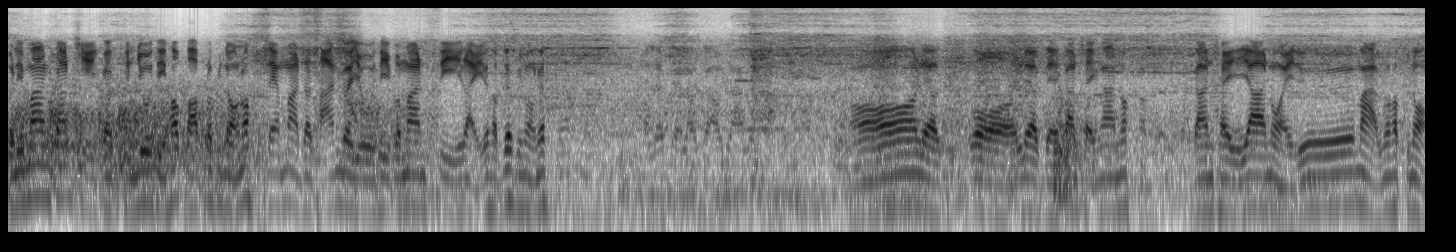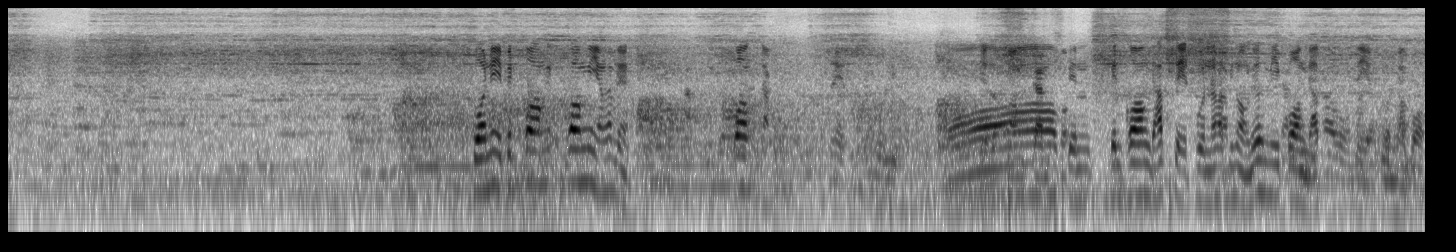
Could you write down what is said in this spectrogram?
ปริมาณการฉีดกับขึ้นอยู่ที่เขาปรับเนาะพี่น้องเนาะแต่มาตรฐานก็อยู่ที่ประมาณสี่ไหลนะครับเด้อพี่น้องเด้อมันแล้วแต่เราจะเอายาอ๋อแล้วก็แล้วแต่การใช้งานเนาะ การใช้ยาหน่อยหรือมากเนาะครับพี่น้องตัวนี้เป็นกล้องกล้องนี่ยังครับเนี่ยกล้องจากเศษบุหรี่อ๋อเป็นกล้องกันเป็นเป็นกล้องดับเศษฝุ่นนะครับพี่น้องเด้อมีกล้องดับเศษฝุ่นครับผม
